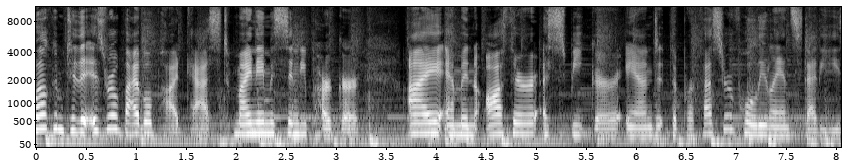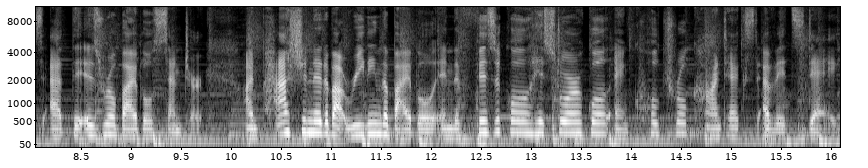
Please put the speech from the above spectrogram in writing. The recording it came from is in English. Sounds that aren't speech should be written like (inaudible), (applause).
Welcome to the Israel Bible Podcast. My name is Cyndi Parker. I am an author, a speaker, and the professor of Holy Land Studies at the Israel Bible Center. I'm passionate about reading the Bible in the physical, historical, and cultural context of its day.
